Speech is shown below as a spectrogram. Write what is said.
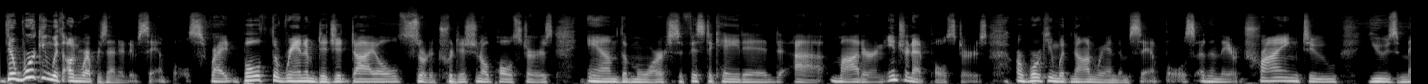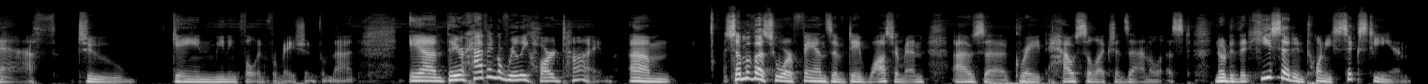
they're working with unrepresentative samples, right? Both the random digit dial, sort of traditional pollsters, and the more sophisticated, uh, modern internet pollsters are working with non random samples. And then they are trying to use math to gain meaningful information from that. And they're having a really hard time. Um, some of us who are fans of Dave Wasserman, as a great House elections analyst, noted that he said in 2016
